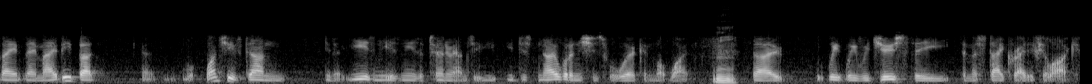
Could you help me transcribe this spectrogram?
they, they may be, but once you've done you know years and years and years of turnarounds, you, you just know what initiatives will work and what won't. Mm. So we, we reduce the, the mistake rate, if you like,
